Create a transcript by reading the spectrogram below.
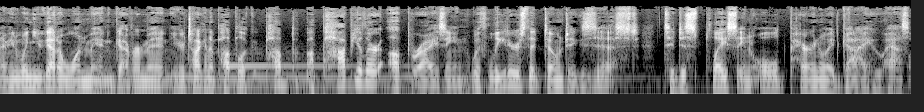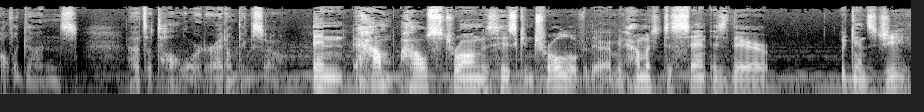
I mean, when you've got a one man government, you're talking a, public, pub, a popular uprising with leaders that don't exist to displace an old paranoid guy who has all the guns. That's a tall order. I don't think so. And how how strong is his control over there? I mean, how much dissent is there against Xi?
